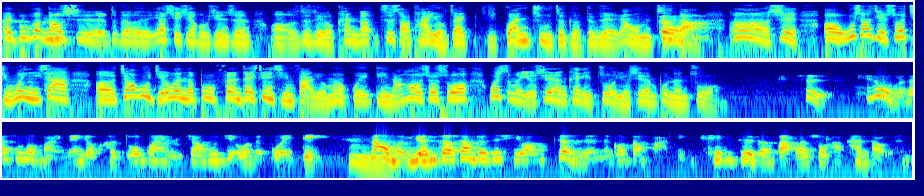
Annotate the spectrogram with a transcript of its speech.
哎，不过倒是这个要谢谢侯先生哦，这就有看到至少。他有在关注这个，对不对？让我们知道。啊、嗯，是。呃，吴小姐说，请问一下，呃，交互诘问的部分在现行法有没有规定？然后就说，为什么有些人可以做，有些人不能做？是，其实我们在诉讼法里面有很多关于交互诘问的规定。嗯，那我们原则上就是希望证人能够到法庭亲自跟法官说他看到了什么，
